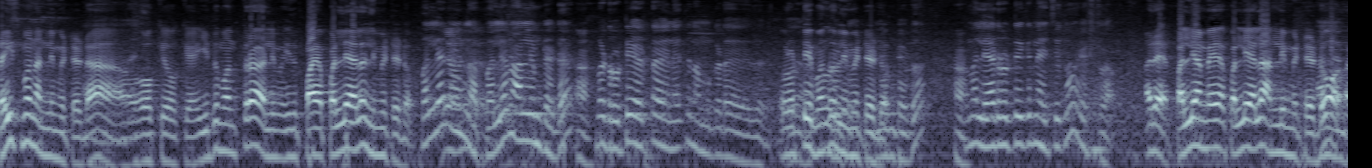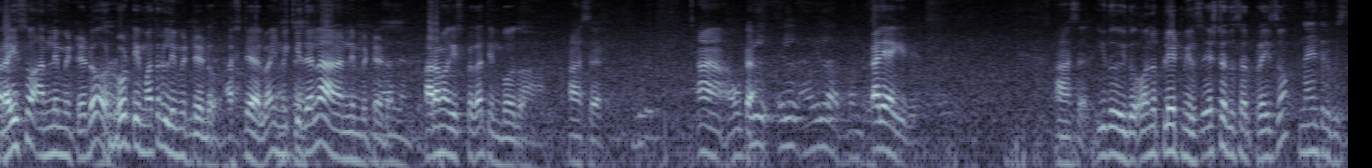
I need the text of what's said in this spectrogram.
ರೈಸ್ ಬಂದು ಅನ್ಲಿಮಿಟೆಡಾ ಓಕೆ ಓಕೆ. ಇದು ಮಾತ್ರ ಲಿಮಿ ಇದು ಪ- ಪಲ್ಯ ಎಲ್ಲ ಲಿಮಿಟೆಡು ಪಲ್ಯನೂ ಇಲ್ಲ ಪಲ್ಯನೂ ಅನ್ಲಿಮಿಟೆಡ್ ಬಟ್ ರೊಟ್ಟಿ ಅಷ್ಟ ಏನೈತೆ ನಮ್ಮ ಕಡೆ ಇದೆ. ರೊಟ್ಟಿ ಬಂದು ಲಿಮಿಟೆಡ್ ಲಿಮಿಟೆಡ್ ಆಮೇಲೆ ಎರಡು ರೊಟ್ಟಿಗಿನ್ನ ಹೆಚ್ಚಿದ್ದು ಎಕ್ಸ್ಟ್ರಾ ಅದೇ ಪಲ್ಯ ಮೇ ಪಲ್ಯ ಎಲ್ಲ ಅನ್ಲಿಮಿಟೆಡ್ ರೈಸು ಅನ್ಲಿಮಿಟೆಡ್ ರೋಟಿ ಮಾತ್ರ ಲಿಮಿಟೆಡ್ ಅಷ್ಟೇ ಅಲ್ವಾ? ಇನ್ನು ಮಿಕ್ಕಿದೆಲ್ಲ ಅನ್ಲಿಮಿಟೆಡ್ ಆರಾಮಾಗಿ ಎಷ್ಟು ಬೇಕಾ ತಿನ್ಬೋದು. ಹಾಂ. ಸರ್. ಹಾಂ ಊಟ. ಇಲ್ಲ ಇಲ್ಲ ಬಂದು. ಖಾಲಿ ಆಗಿದೆ. ಹಾಂ ಸರ್. ಇದು ಇದು ಒಂದು ಪ್ಲೇಟ್ ಮೀಲ್ಸ್ ಎಷ್ಟದು sir price ninety rupees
